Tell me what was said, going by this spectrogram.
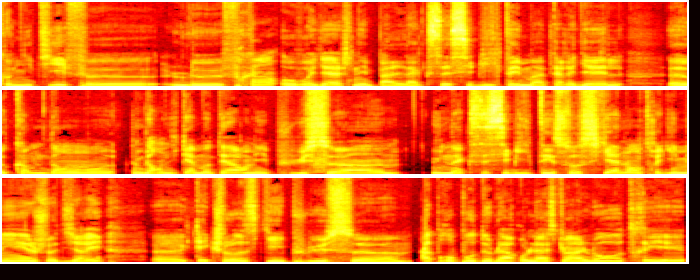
cognitif, le frein au voyage n'est pas l'accessibilité matérielle comme dans le handicap moteur, mais plus euh, une accessibilité sociale, entre guillemets, je dirais. Euh, quelque chose qui est plus euh, à propos de la relation à l'autre et,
